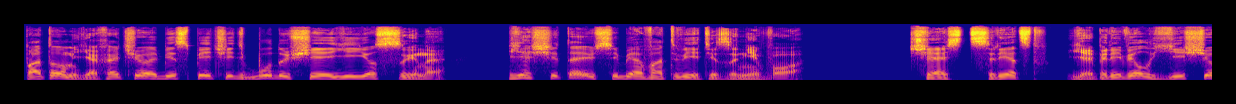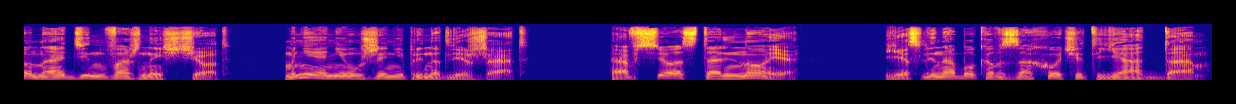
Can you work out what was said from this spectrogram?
Потом я хочу обеспечить будущее ее сына. Я считаю себя в ответе за него. Часть средств я перевел еще на один важный счет. Мне они уже не принадлежат. А все остальное, если Набоков захочет, я отдам,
